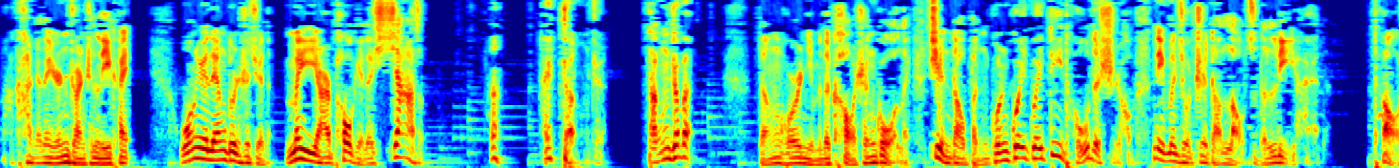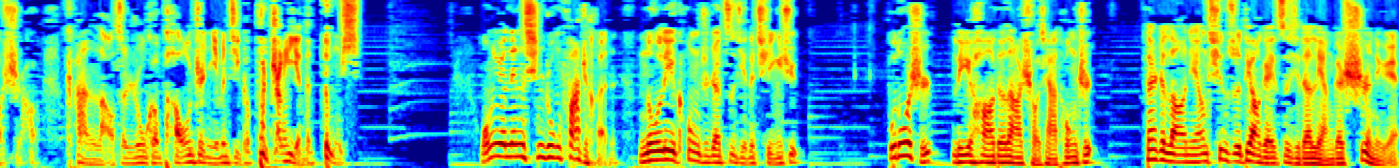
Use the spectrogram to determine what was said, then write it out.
看着那人转身离开，王元良顿时觉得媚眼抛给了瞎子，哼，还等着，等着吧，等会儿你们的靠山过来，见到本官乖乖低头的时候，你们就知道老子的厉害了。到时候看老子如何炮制你们几个不长眼的东西！王元良心中发着狠，努力控制着自己的情绪。不多时，李浩得到手下通知，带着老娘亲自调给自己的两个侍女，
